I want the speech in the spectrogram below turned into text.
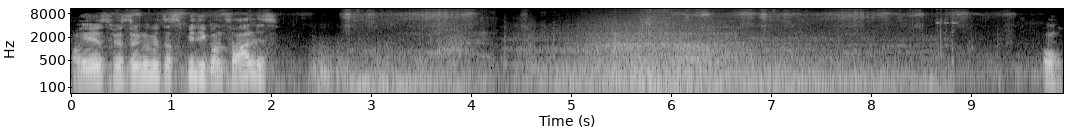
Oh, ist wir sind nur mit der Speedy Gonzales. Oh.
